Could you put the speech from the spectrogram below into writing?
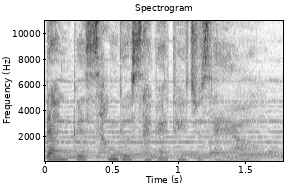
땅끝 성교사가 되주세요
